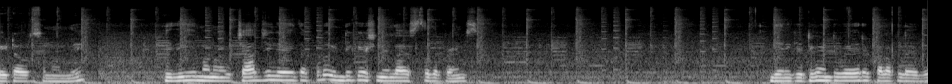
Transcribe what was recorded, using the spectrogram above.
eight hours ఉంది. ఇది మనం ఛార్జింగ్ అయ్యేటప్పుడు ఇండికేషన్ ఇలా వస్తుంది ఫ్రెండ్స్ దీనికి ఎటువంటి వైర్ కలపలేదు.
